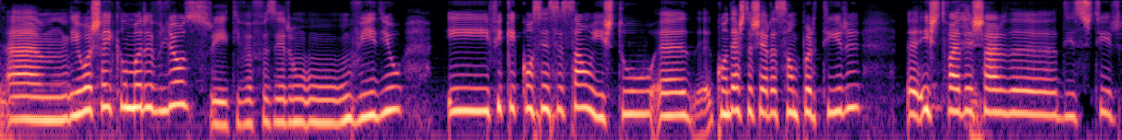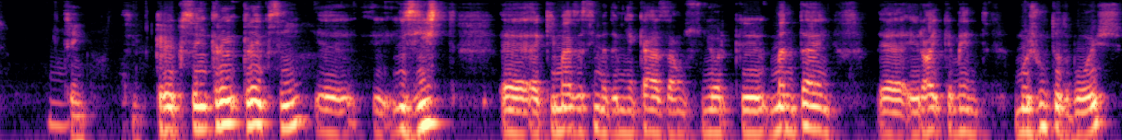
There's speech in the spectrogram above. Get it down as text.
Um, eu achei aquilo maravilhoso e estive a fazer um, um vídeo e fiquei com a sensação isto uh, quando esta geração partir uh, isto vai sim. deixar de, de existir. Sim, sim, creio que sim creio, creio que sim. Uh, existe aqui mais acima da minha casa há um senhor que mantém heroicamente uma junta de bois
